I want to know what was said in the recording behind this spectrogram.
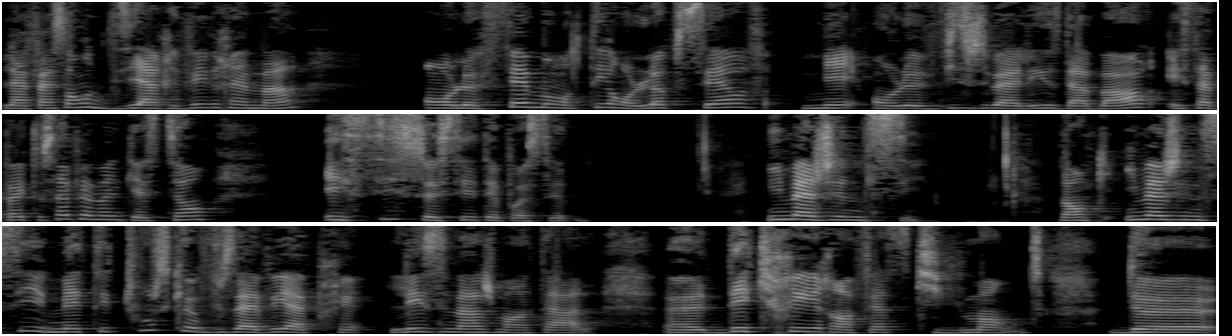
la façon d'y arriver vraiment, on le fait monter, on l'observe, mais on le visualise d'abord. Et ça peut être tout simplement une question, et si ceci était possible? Imagine si. Donc, imagine si, mettez tout ce que vous avez après, les images mentales, euh, d'écrire en fait ce qui monte, de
